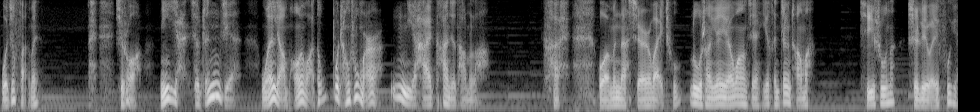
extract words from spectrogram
我就反问：“ 徐叔，你眼睛真尖，我那俩朋友啊都不常出门，你还看见他们了？”“ 嗨，我们呢时而外出，路上远远望见也很正常嘛。”徐叔呢是略微敷衍，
